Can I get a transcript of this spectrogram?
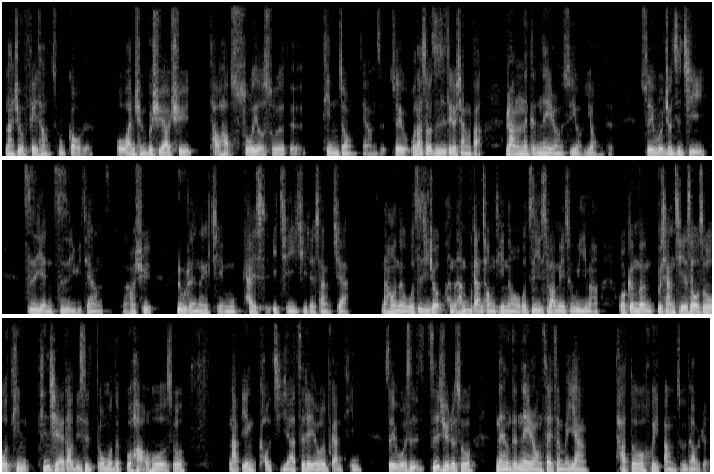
那就非常足够了，我完全不需要去讨好所有所有的听众这样子，所以我那时候只是这个想法，让那个内容是有用的，所以我就自己自言自语这样子，然后去录了那个节目，开始一集一集的上架，然后呢，我自己就很很不敢重听哦，我自己是完美主义嘛，我根本不想接受说我听听起来到底是多么的不好，或者说哪边口急啊之类的，我都不敢听，所以我是只是觉得说那样的内容再怎么样。它都会帮助到人，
